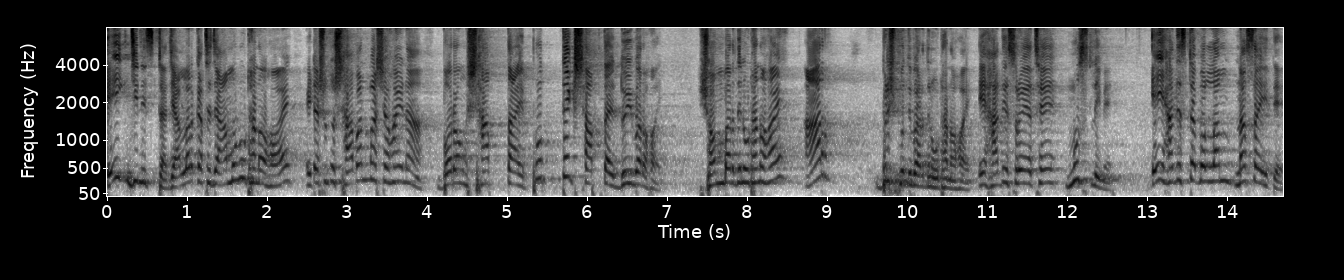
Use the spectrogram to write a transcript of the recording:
এই জিনিসটা যে আল্লাহর কাছে যে আমল উঠানো হয়, এটা শুধু সাবান মাসে হয় না, বরং সপ্তাহে, প্রত্যেক সপ্তাহে দুইবার হয়। সোমবার দিন উঠানো হয় আর বৃহস্পতিবার দিন উঠানো হয়। এই হাদিস রয়েছে মুসলিমে। এই হাদিসটা বললাম নাসাইতে।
